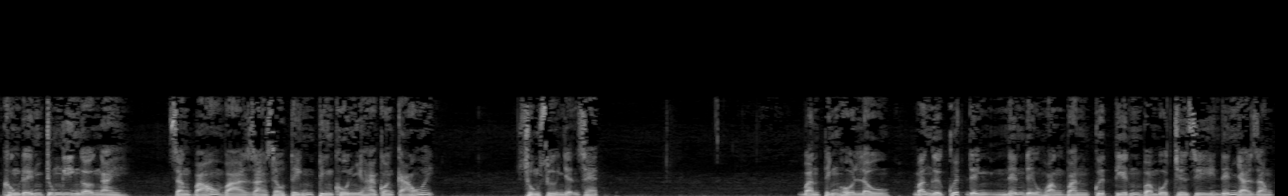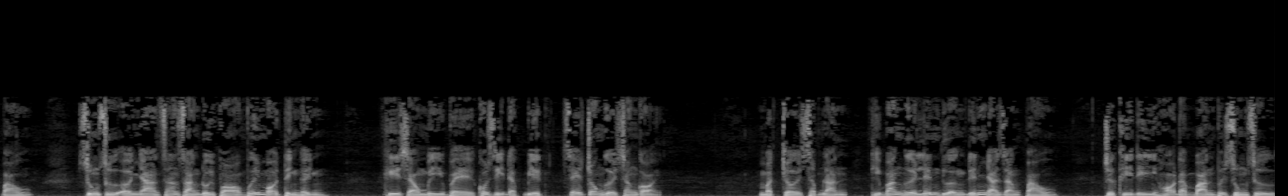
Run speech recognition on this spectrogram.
Không đến chúng nghi ngờ ngay, Giảng báo và giảng sao tính tinh khôn như hai con cáo ấy. Sung Sử nhận xét. Bàn tính hồi lâu, Ba người quyết định nên để Hoàng Văn quyết tiến và một chiến sĩ đến nhà giảng báo. Sung Sử ở nhà sẵn sàng đối phó với mọi tình hình. Khi xào mì về, có gì đặc biệt sẽ cho người sang gọi. Mặt trời sắp lặn, thì ba người lên đường đến nhà giảng báo. Trước khi đi, họ đã bàn với Sùng Sử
